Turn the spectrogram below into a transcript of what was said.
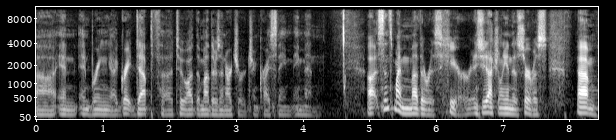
uh, and, and bring great depth to the mothers in our church. In Christ's name, amen. since my mother is here, and she's actually in this service, um,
